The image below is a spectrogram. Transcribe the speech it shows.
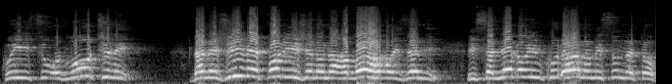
koji su odlučili da ne žive poriženo na Allahovoj zemlji i sa njegovim Kur'anom i sunnetom,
